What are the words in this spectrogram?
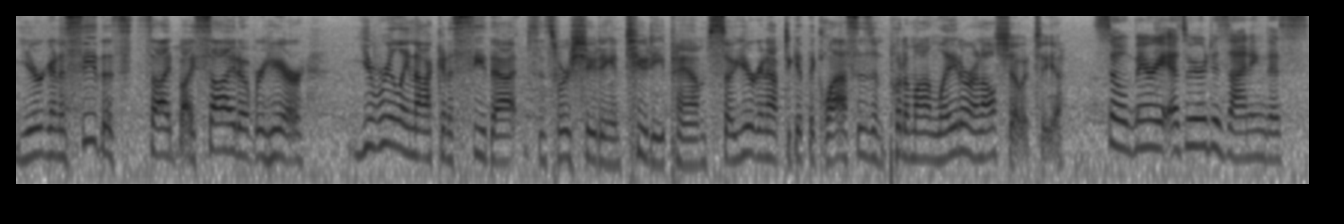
you're going to see this side by side over here you're really not going to see that since we're shooting in 2D, Pam. So you're going to have to get the glasses and put them on later, and I'll show it to you. So, Mary, as we were designing this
